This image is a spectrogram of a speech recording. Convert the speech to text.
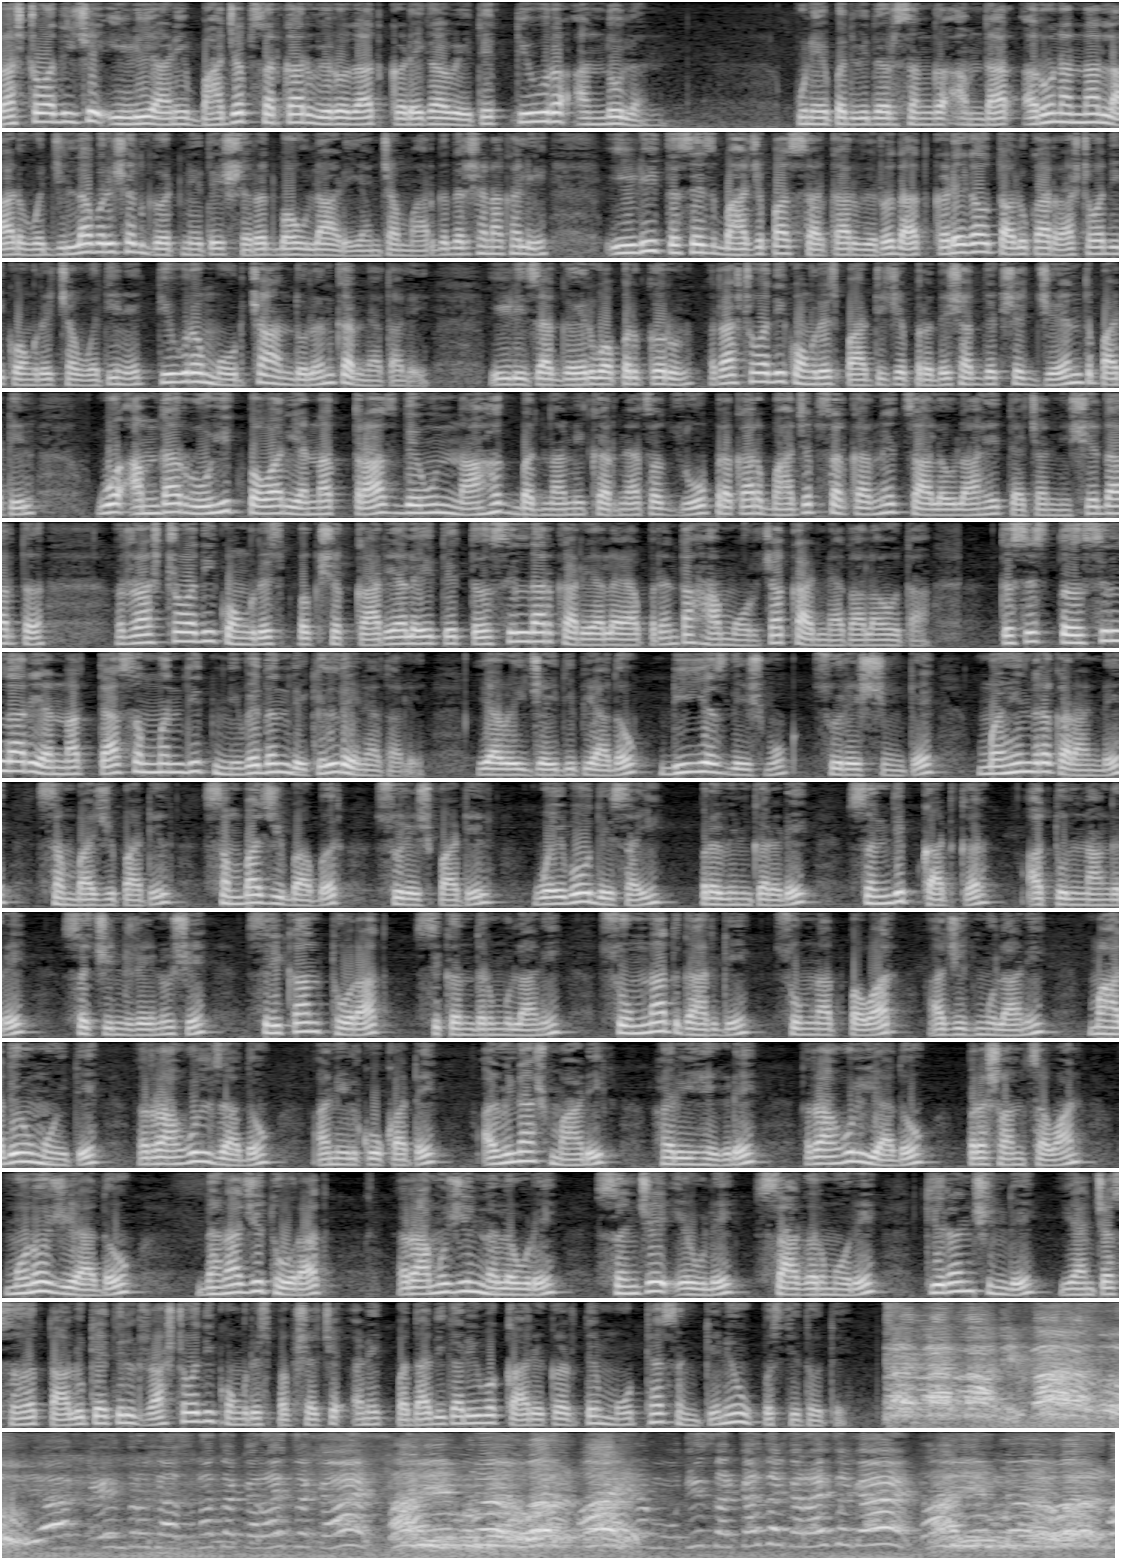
राष्ट्रवादीचे ईडी आणि भाजप सरकार विरोधात कडेगाव येथे तीव्र आंदोलन. पुणे पदवीधर संघ आमदार अरुणांना लाड व जिल्हा परिषद गट नेते लाड यांच्या मार्गदर्शनाखाली ईडी तसेच भाजपा सरकार विरोधात कडेगाव तालुका राष्ट्रवादी काँग्रेसच्या वतीने तीव्र मोर्चा आंदोलन करण्यात आले. ईडीचा गैरवापर करून राष्ट्रवादी काँग्रेस पार्टीचे प्रदेशाध्यक्ष जयंत पाटील व आमदार रोहित पवार यांना त्रास देऊन नाहक बदनामी करण्याचा जो प्रकार भाजप सरकारने चालवला आहे त्याच्या निषेधार्थ राष्ट्रवादी काँग्रेस पक्ष कार्यालय ते तहसीलदार कार्यालयापर्यंत हा मोर्चा काढण्यात आला होता. तसेच तहसीलदार यांना त्यासंबंधित निवेदन देखील देण्यात आले. यावेळी जयदीप यादव डी एस देशमुख सुरेश शिंगटे महेंद्र करांडे संभाजी पाटील संभाजी बाबर सुरेश पाटील वैभव देसाई प्रवीण करडे संदीप काटकर अतुल नांगरे सचिन रेणुशे श्रीकांत थोरात सिकंदर मुलानी सोमनाथ गारगे सोमनाथ पवार अजित मुलानी महादेव मोहिते राहुल जाधव अनिल कोकाटे अविनाश महाडिक हरी हेगडे राहुल यादव प्रशांत चव्हाण मनोज यादव धनाजी थोरात रामोजी नलवडे संजय येवले सागर मोरे किरण शिंदे यांच्यासह तालुक्यातील राष्ट्रवादी काँग्रेस पक्षाचे अनेक पदाधिकारी व कार्यकर्ते मोठ्या संख्येने उपस्थित होते. या केंद्र शासनाचं करायचं काय? खाली वर पाय. या मोदी सरकारचं करायचं काय? खाली वर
